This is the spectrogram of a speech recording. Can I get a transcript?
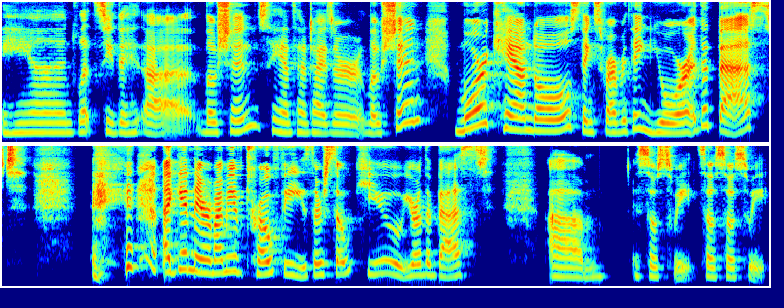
And let's see the uh, lotions, hand sanitizer lotion, more candles. Thanks for everything. You're the best. Again, they remind me of trophies. They're so cute. You're the best. Um, is so sweet. So, so sweet.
